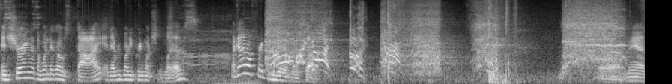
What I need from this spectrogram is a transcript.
ensuring that the Wendigos die and everybody pretty much lives? Like, I don't freaking get Oh it my myself. god! Ugh. Oh man.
